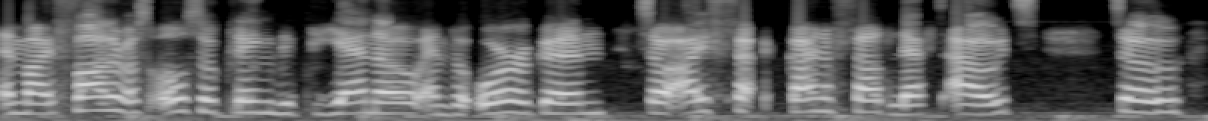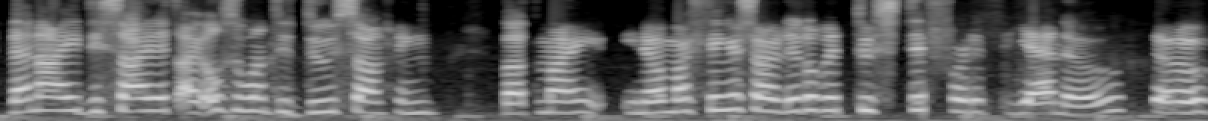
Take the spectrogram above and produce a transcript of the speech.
and my father was also playing the piano and the organ so I fe- kind of felt left out so then i decided i also want to do something but my you know my fingers are a little bit too stiff for the piano so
